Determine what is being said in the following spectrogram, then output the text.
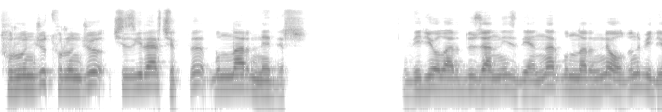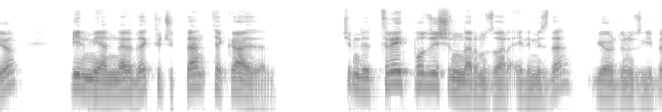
turuncu turuncu çizgiler çıktı. Bunlar nedir? Videoları düzenli izleyenler bunların ne olduğunu biliyor. Bilmeyenlere de küçükten tekrar edelim. Şimdi trade position'larımız var elimizde gördüğünüz gibi.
